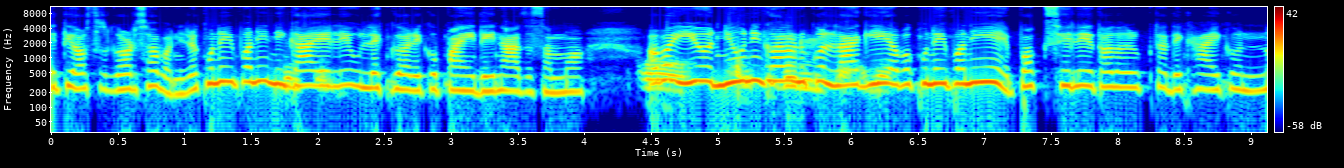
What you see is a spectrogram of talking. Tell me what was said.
यति असर गर्छ भनेर कुनै पनि निकायले उल्लेख गरेको पाइँदैन आजसम्म। अब यो न्यूनीकरणको लागि अब कुनै पनि पक्षले तदरुकता देखाएको न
